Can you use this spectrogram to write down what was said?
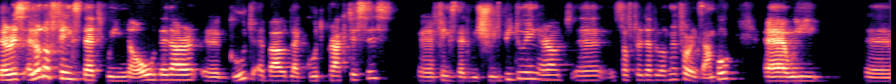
there is a lot of things that we know that are uh, good about like good practices, uh, things that we should be doing around uh, software development. For example, uh, we uh,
